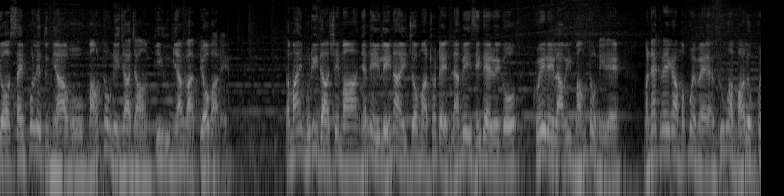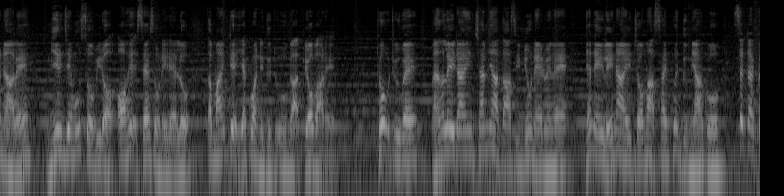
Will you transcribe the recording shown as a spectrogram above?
ကျော်စိုင်ဖွင့်လက်သူများကိုမောင်းထုတ်နေကြကြောင်းပြည်သူများကပြောပါတယ်။တမိုင်းမူရီတာရှိမှာညနေ၄နာရီကျော်မှထွက်တဲ့လမ်းဘေးဈေးတယ်တွေကိုခွေးတွေလာပြီးမောင်းထုတ်နေတယ်။မနက်ကလေးကမဖွင့်ပဲအခုမှဘာလို့ဖွင့်တာလဲမမြင်ချင်ဘူးဆိုပြီးတော့အော်ဟစ်ဆဲဆိုနေတယ်လို့တမိုင်းတက်ရက်ကွက်နေသူတူကပြောပါတယ်။ထို့အတူပဲမန္တလေးတိုင်းချမ်းမြသာစီမြို့နယ်တွင်လည်းညနေ၄နာရီကျော်မှဆိုင်ဖွင့်သူများကိုစစ်တပ်က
